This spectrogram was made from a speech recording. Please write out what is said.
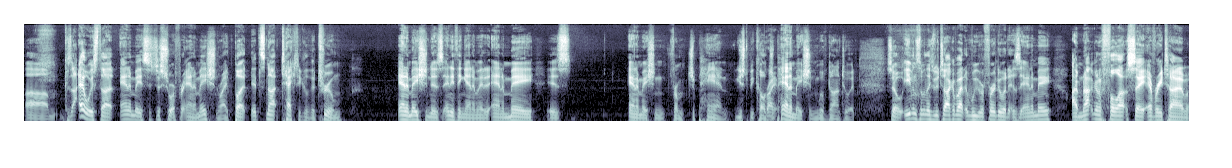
um, because I always thought anime is just short for animation, right? But it's not technically the true. Animation is anything animated. Anime is animation from Japan. Used to be called Right. Japanimation. Moved on to it. So even some of the things we talk about, we refer to it as anime. I'm not going to full out say every time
